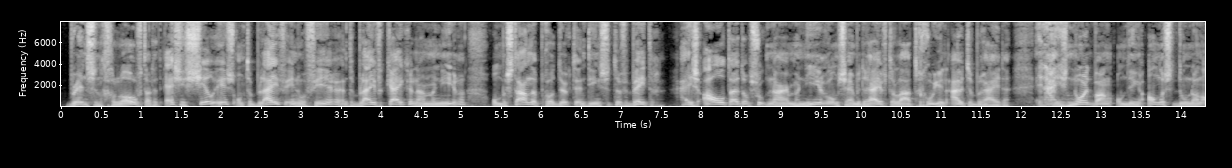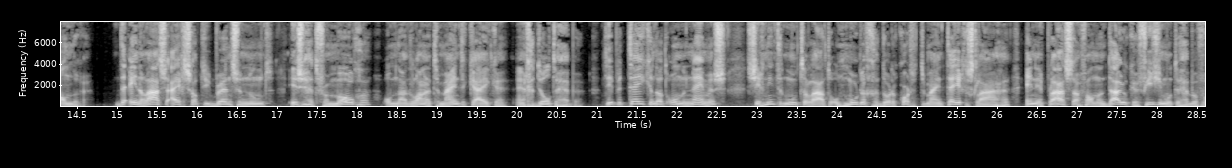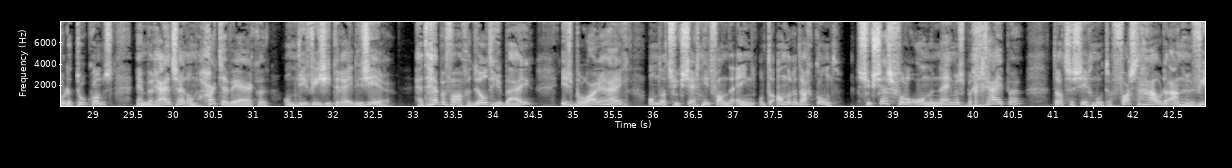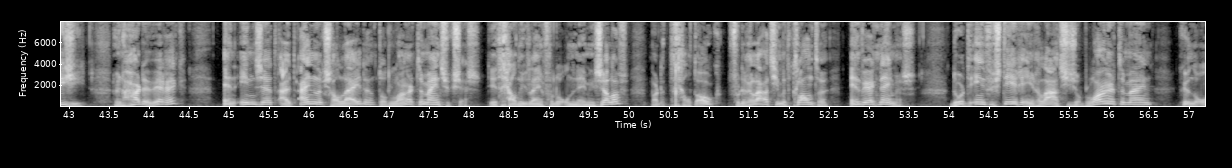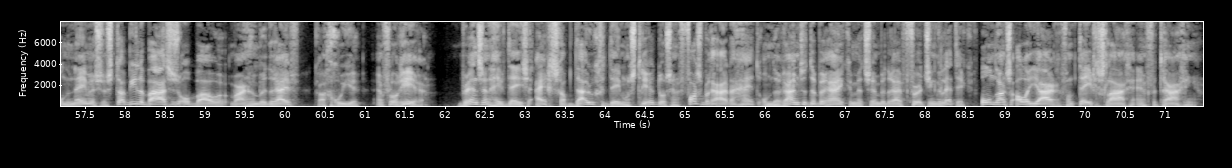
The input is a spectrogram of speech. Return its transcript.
Branson gelooft dat het essentieel is om te blijven innoveren en te blijven kijken naar manieren om bestaande producten en diensten te verbeteren. Hij is altijd op zoek naar manieren om zijn bedrijf te laten groeien en uit te breiden. En hij is nooit bang om dingen anders te doen dan anderen. De ene laatste eigenschap die Branson noemt is het vermogen om naar de lange termijn te kijken en geduld te hebben. Dit betekent dat ondernemers zich niet moeten laten ontmoedigen door de korte termijn tegenslagen en in plaats daarvan een duidelijke visie moeten hebben voor de toekomst en bereid zijn om hard te werken om die visie te realiseren. Het hebben van geduld hierbij is belangrijk omdat succes niet van de een op de andere dag komt. Succesvolle ondernemers begrijpen dat ze zich moeten vasthouden aan hun visie, hun harde werk en inzet uiteindelijk zal leiden tot langetermijn succes. Dit geldt niet alleen voor de onderneming zelf, maar dat geldt ook voor de relatie met klanten en werknemers. Door te investeren in relaties op lange termijn kunnen ondernemers een stabiele basis opbouwen waar hun bedrijf kan groeien en floreren. Branson heeft deze eigenschap duidelijk gedemonstreerd door zijn vastberadenheid om de ruimte te bereiken met zijn bedrijf Virgin Galactic, ondanks alle jaren van tegenslagen en vertragingen.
